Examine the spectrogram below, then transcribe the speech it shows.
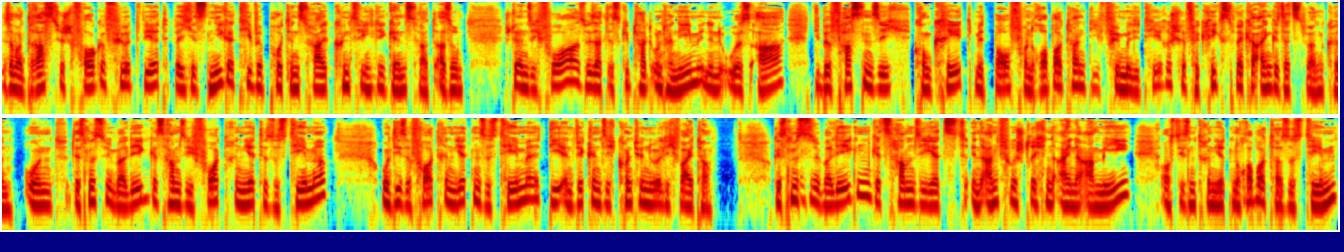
ich sag mal, drastisch vorgeführt wird, welches negative Potenzial künstliche Intelligenz hat. Also stellen Sie sich vor, also wie gesagt, es gibt halt Unternehmen in den USA, die befassen sich konkret mit Bau von Robotern, die für militärische, für Kriegszwecke eingesetzt werden können. Und das müssen wir überlegen, jetzt haben sie vortrainierte Systeme und diese vortrainierten Systeme, die entwickeln sich kontinuierlich weiter. Jetzt müssen Sie überlegen, jetzt haben Sie jetzt in Anführungsstrichen eine Armee aus diesen trainierten Robotersystemen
